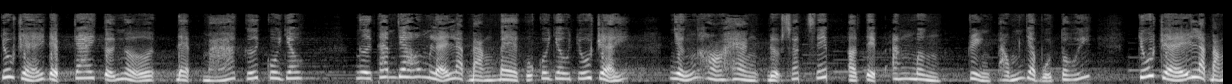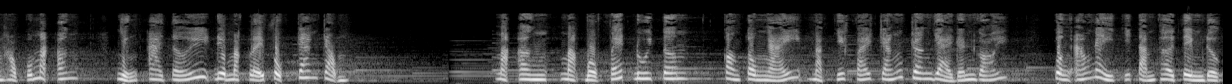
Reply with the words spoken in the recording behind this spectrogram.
chú rể đẹp trai cưỡi ngựa, đẹp mã cưới cô dâu. Người tham gia hôn lễ là bạn bè của cô dâu chú rể. Những họ hàng được sắp xếp ở tiệc ăn mừng truyền thống vào buổi tối. Chú rể là bạn học của Mạc Ân, những ai tới đều mặc lễ phục trang trọng. Mạc Ân mặc bột vest đuôi tôm, còn Tồn Ngải mặc chiếc váy trắng trơn dài đến gói. Quần áo này chỉ tạm thời tìm được,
